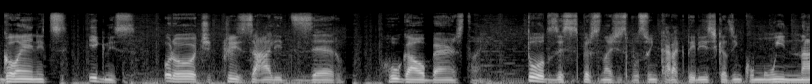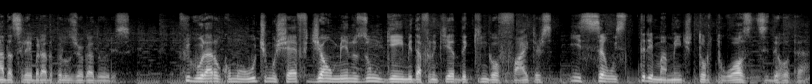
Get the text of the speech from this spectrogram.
Goenitz, Ignis, Orochi, Chrysalid Zero, Rugal Bernstein. Todos esses personagens possuem características em comum e nada celebrado pelos jogadores. Figuraram como o último chefe de ao menos um game da franquia The King of Fighters e são extremamente tortuosos de se derrotar.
